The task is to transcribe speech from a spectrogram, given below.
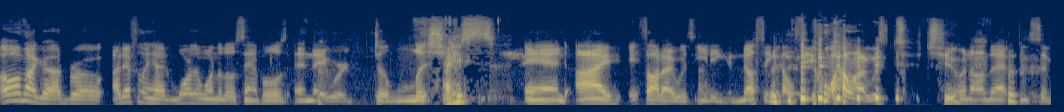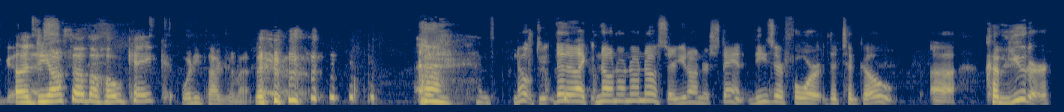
oh my god, bro! I definitely had more than one of those samples, and they were delicious. and I thought I was eating nothing healthy while I was chewing on that piece of Uh, goodness. do y'all sell the whole cake? What are you talking about? no, dude. They're like, no, no, no, no, sir. You don't understand. These are for the to-go uh, commuter.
